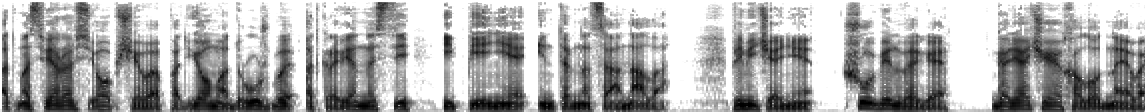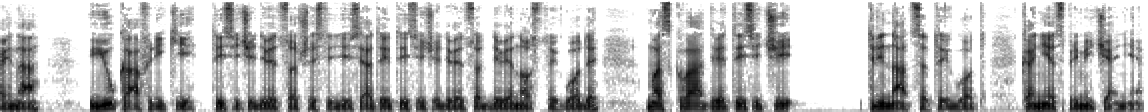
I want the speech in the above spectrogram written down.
атмосфера всеобщего подъема, дружбы, откровенности и пения интернационала. Примечание. Шубин В.Г. Горячая холодная война. Юг Африки. 1960-1990 годы. Москва. 2000 13 год. Конец примечания.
